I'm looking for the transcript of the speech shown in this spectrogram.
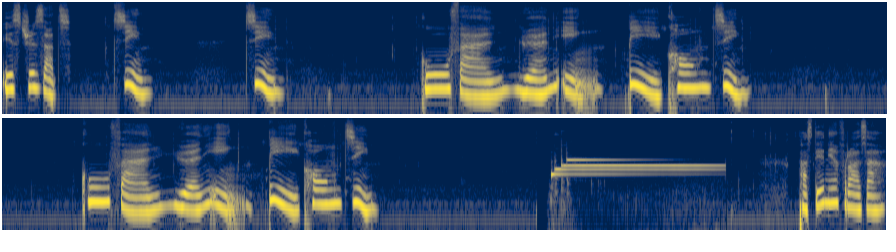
是这字，静，静，孤帆远影。碧空尽，孤帆远影。碧空尽。Kastenia frasa:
